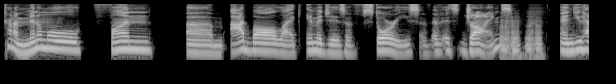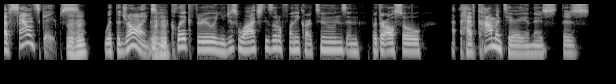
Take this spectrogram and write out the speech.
kind of minimal, fun, um, oddball like images of stories. Of, of it's drawings, Mhm, mhm. and you have soundscapes Mhm. with the drawings. So you click through and you just watch these little funny cartoons, and but they're also have commentary, and there's there's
